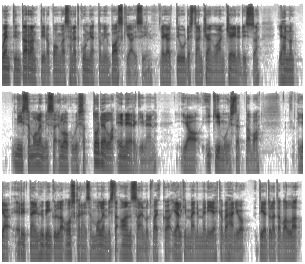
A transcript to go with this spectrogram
Quentin Tarantino pongasi hänet kunniattomiin paskiaisiin ja käytti uudestaan Django Unchainedissa. Ja hän on niissä molemmissa elokuvissa todella energinen ja ikimuistettava ja erittäin hyvin kyllä Oscarinsa molemmista ansainnut, vaikka jälkimmäinen meni ehkä vähän jo tietyllä tavalla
